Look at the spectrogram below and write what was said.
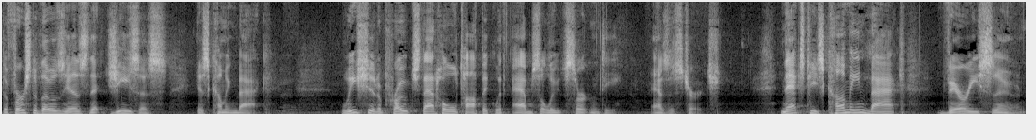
The first of those is that Jesus is coming back. We should approach that whole topic with absolute certainty as his church. Next, he's coming back very soon.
